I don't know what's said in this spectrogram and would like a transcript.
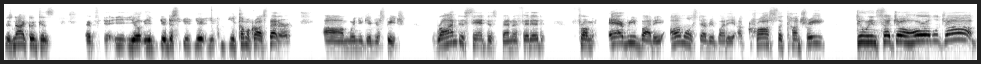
who's not good because if you, you you're just you, you, you come across better um, when you give your speech. Ron DeSantis benefited from everybody, almost everybody across the country doing such a horrible job.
